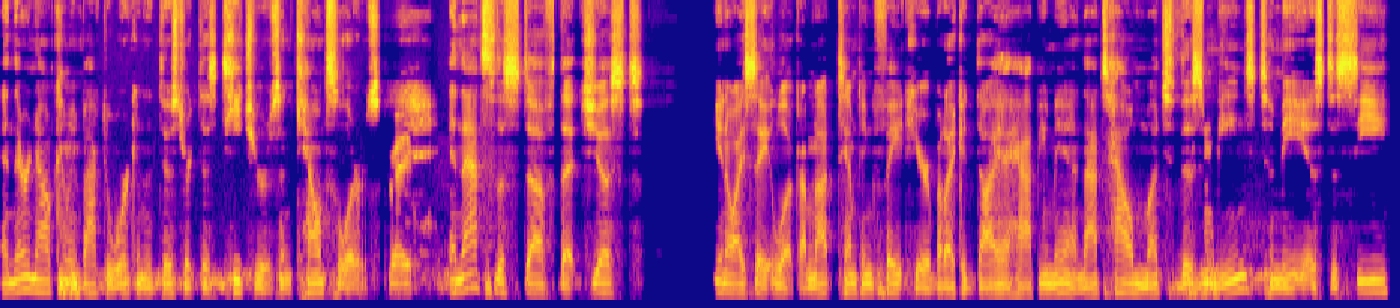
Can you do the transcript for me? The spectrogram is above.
and they're now coming back to work in the district as teachers and counselors. Right. And that's the stuff that just, you know, I say, look, I'm not tempting fate here, but I could die a happy man. That's how much this Mhm. means to me is to see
